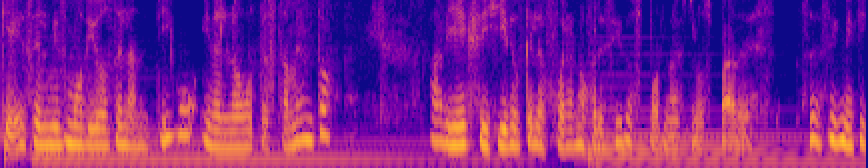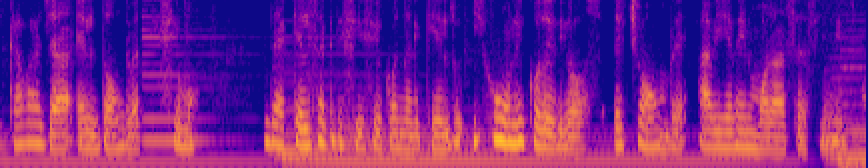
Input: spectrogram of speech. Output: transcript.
que es el mismo Dios del Antiguo y del Nuevo Testamento, había exigido que le fueran ofrecidos por nuestros padres, se significaba ya el don gratísimo de aquel sacrificio con el que el Hijo único de Dios, hecho hombre, había de inmolarse a sí mismo,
